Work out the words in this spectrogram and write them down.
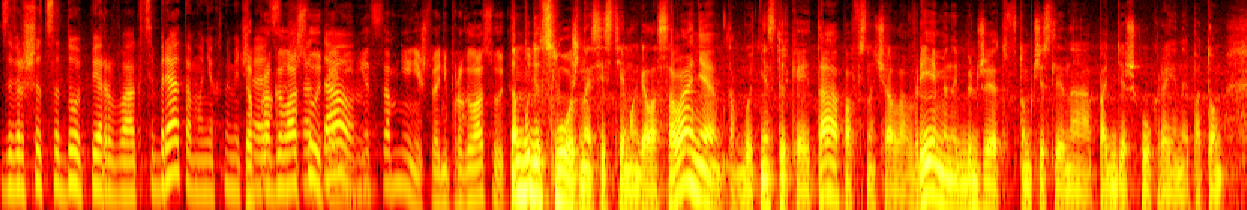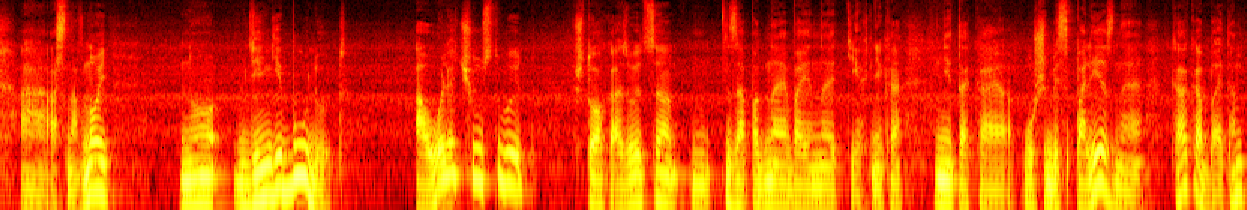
завершится до 1 октября. Там у них намечается Да проголосуют шатдаун. они, нет сомнений, что они проголосуют. Там будет сложная система голосования, там будет несколько этапов. Сначала временный бюджет, в том числе на поддержку Украины, потом а, основной. Но деньги будут. А Оля чувствует, что, оказывается, западная военная техника не такая уж бесполезная, как об этом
